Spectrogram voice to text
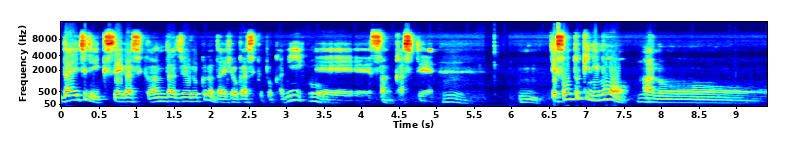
第一次育成合宿アンダー16の代表合宿とかに、う。んえー参加して、うん。うん、でその時にも、うん。あのー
